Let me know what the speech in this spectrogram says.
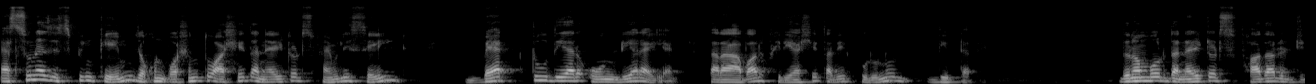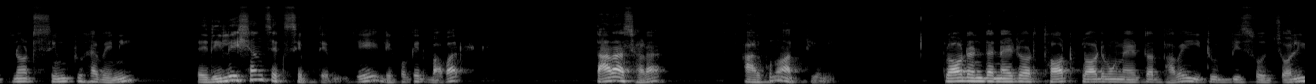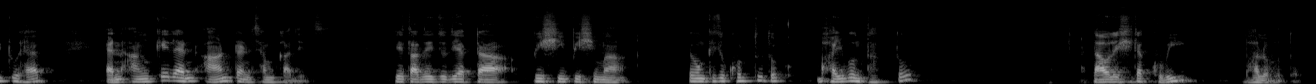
as soon as spring came যখন বসন্ত আসে the narrator's family sailed back to their own dear island তারা আবার ফিরে আসে তাদের পুরনো দ্বীপটাতে। দু নম্বর, the narrator's father did not seem to have any relations except them, যে লেখকের বাবার, তারা ছাড়া আর কোনো আত্মীয় নেই। Claude and the narrator thought, Claude এবং নাইটর ভাবে, it would be so jolly to have an uncle and aunt and some cousins যে তাদের যদি একটা পিসি, পিসিমা এবং কিছু খুঁড়তুতো ভাই বোন থাকতো তাহলে সেটা খুবই ভালো হতো।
